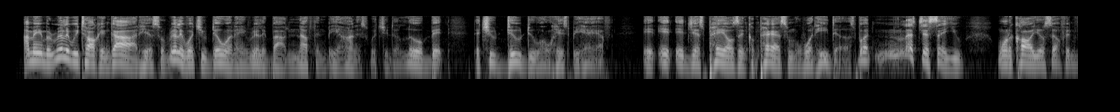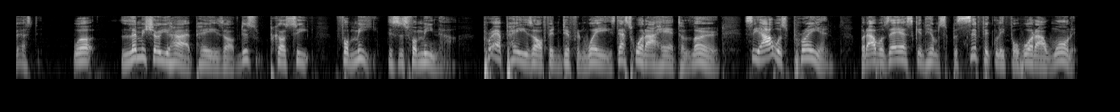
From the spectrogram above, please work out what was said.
I mean, but really we talking God here, so really what you doing ain't really about nothing, be honest with you. The little bit that you do do on his behalf, it, it, it just pales in comparison with what he does. But let's just say you want to call yourself invested. Well, let me show you how it pays off. This because see, for me, this is for me now. Prayer pays off in different ways. That's what I had to learn. See, I was praying, but I was asking him specifically for what I wanted.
